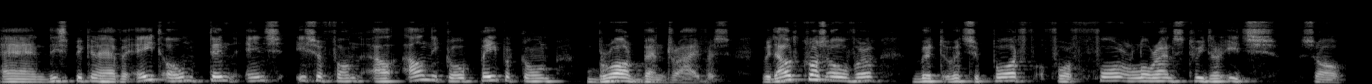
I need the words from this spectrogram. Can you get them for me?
And these speakers have an 8 ohm 10 inch Isophon Al Alnico paper cone broadband drivers without crossover but with support for 4 Lorenz tweeter each. So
